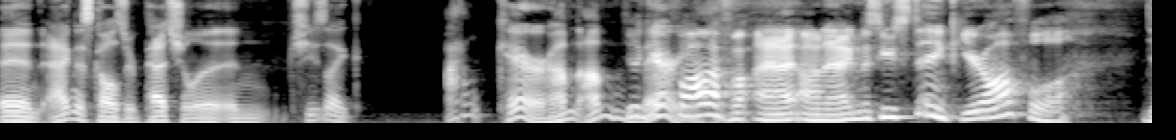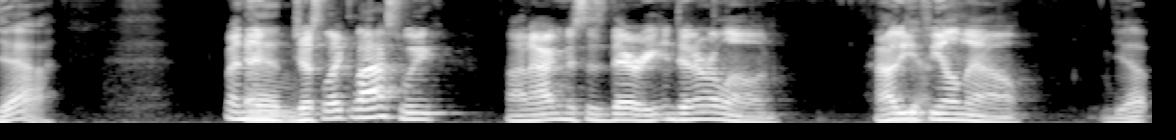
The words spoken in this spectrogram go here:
And Agnes calls her petulant, and she's like, I don't care. I'm I'm You married. get off on Agnes. You stink. You're awful. Yeah. And then And- just like last week, on Agnes is there eating dinner alone. How do you Yeah. feel now? Yep.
